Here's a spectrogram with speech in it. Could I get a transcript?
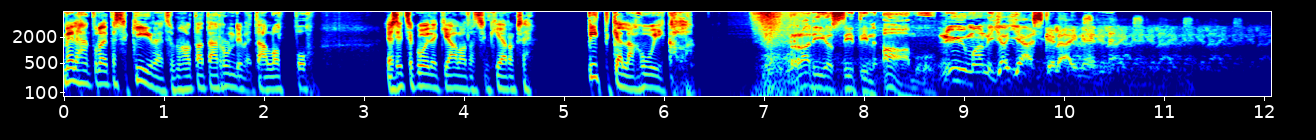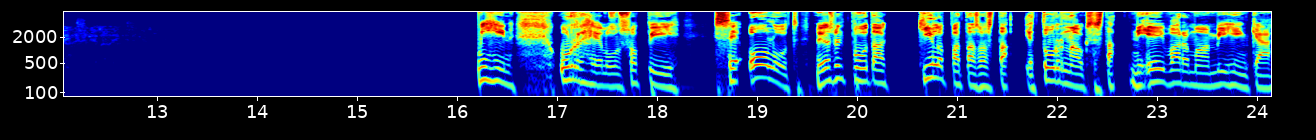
meillähän tulee tässä kiire, että me halutaan tämä rundi vetää loppuun. Ja sitten sä kuitenkin aloitat sen kierroksen pitkällä huikalla. Radio Cityn aamu. Nyman ja Jäskeläinen. Mihin urheiluun sopii se olut. No jos nyt puhutaan kilpatasosta ja turnauksesta, niin ei varmaan mihinkään.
